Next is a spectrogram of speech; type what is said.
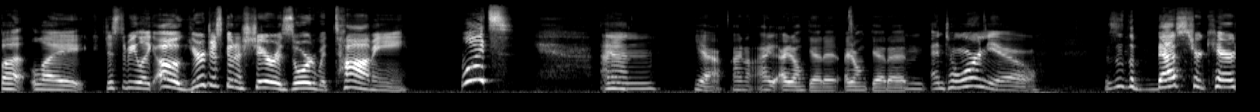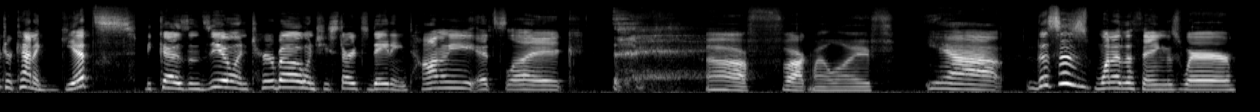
But like just to be like, oh, you're just gonna share a Zord with Tommy. What? Mean- and Yeah, I don't I, I don't get it. I don't get it. and, and to warn you this is the best her character kind of gets because in Zeo and Turbo when she starts dating Tommy it's like Oh fuck my life. Yeah, this is one of the things where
